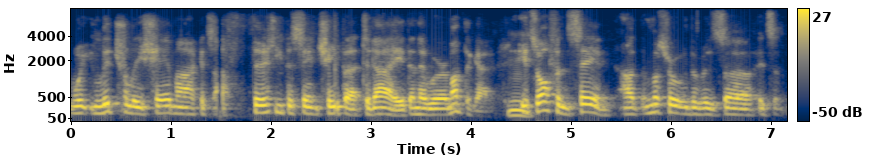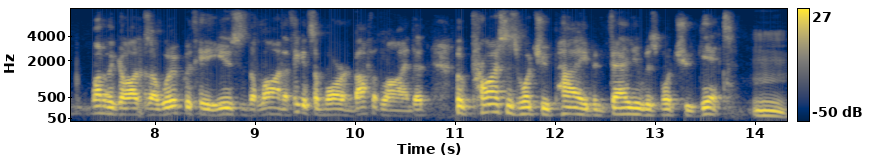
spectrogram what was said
we literally share markets are 30% cheaper today than they were a month ago. Mm. It's often said, uh, I'm not sure there was, uh, it's one of the guys I work with here uses the line, I think it's a Warren Buffett line, that look, price is what you pay, but value is what you get. Mm.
